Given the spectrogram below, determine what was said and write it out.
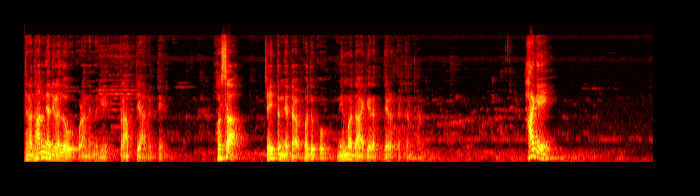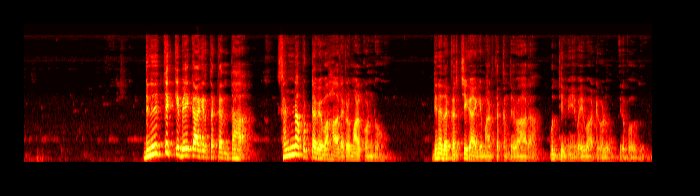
ಧನಧಾನ್ಯಾದಿಗಳೆಲ್ಲವೂ ಕೂಡ ನಿಮಗೆ ಪ್ರಾಪ್ತಿಯಾಗುತ್ತೆ. ಹೊಸ ಚೈತನ್ಯದ ಬದುಕು ನಿಮ್ಮದಾಗಿರುತ್ತೆ ಹೇಳ್ತಕ್ಕಂಥದ್ದು. ಹಾಗೆ ದಿನನಿತ್ಯಕ್ಕೆ ಬೇಕಾಗಿರ್ತಕ್ಕಂತಹ ಸಣ್ಣ ಪುಟ್ಟ ವ್ಯವಹಾರಗಳು ಮಾಡಿಕೊಂಡು ದಿನದ ಖರ್ಚಿಗಾಗಿ ಮಾಡ್ತಕ್ಕಂಥ ವ್ಯವಹಾರ, ಉದ್ದಿಮೆ, ವಹಿವಾಟುಗಳು ಇರಬಹುದು.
